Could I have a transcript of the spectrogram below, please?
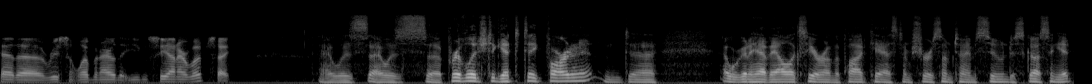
had a recent webinar that you can see on our website. I was I was uh, privileged to get to take part in it, and uh, we're going to have Alex here on the podcast. I'm sure sometime soon discussing it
